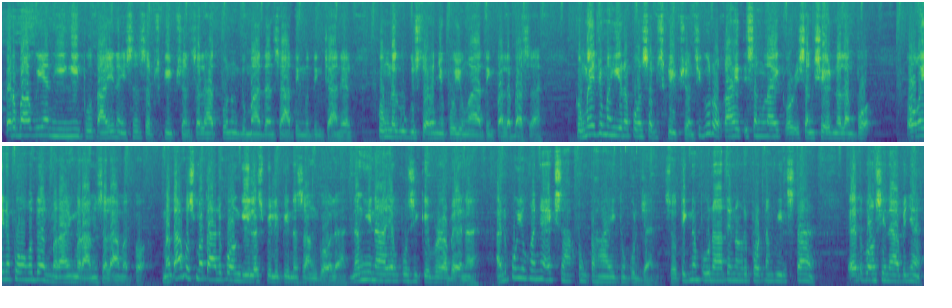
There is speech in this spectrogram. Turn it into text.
Pero bago yan, hingi po tayo ng isang subscription sa lahat po ng dumadaan sa ating munting channel. Kung nagugustuhan niyo po yung ating palabas ha. Kung medyo mahirap po ang subscription, siguro kahit isang like or isang share na lang po. Okay na po ako doon. Maraming maraming salamat po. Matapos matalo po ang Gilas Pilipinas sa Angola, nang hinayang po si Kevin Rabena, ano po yung kanya eksaktong pahayag tungkol dyan? So tignan po natin ang report ng Philstar. Ito po ang sinabi niya.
